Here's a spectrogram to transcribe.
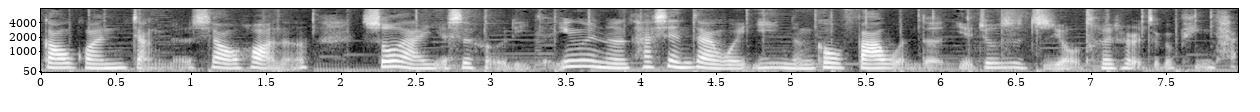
高官讲的笑话呢，说来也是合理的，因为呢，他现在唯一能够发文的，也就是只有 Twitter 这个平台。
